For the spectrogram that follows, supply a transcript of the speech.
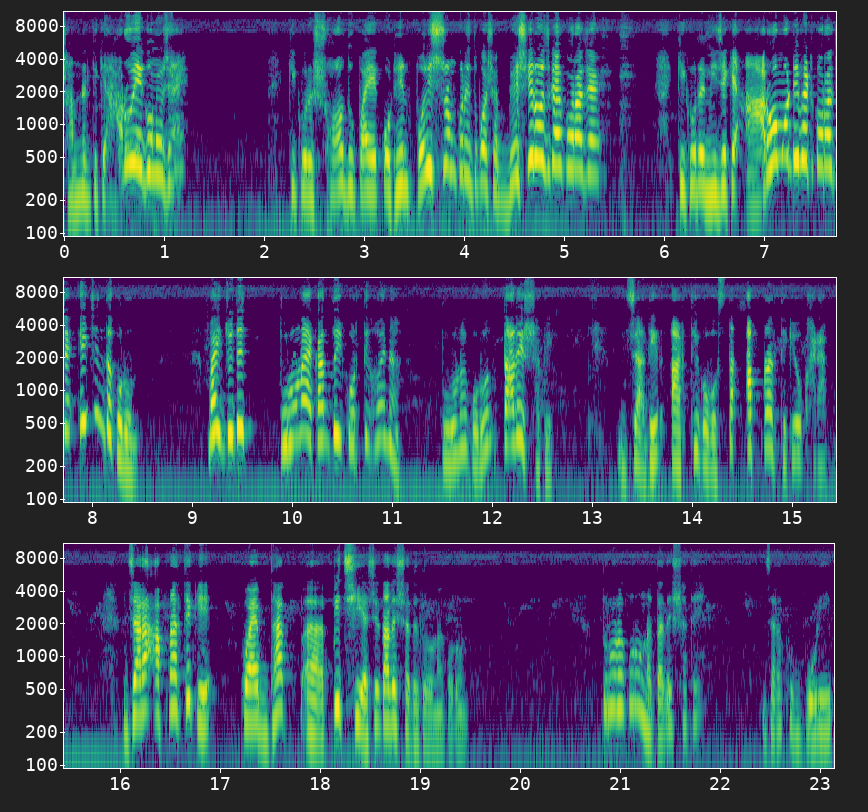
সামনের দিকে আরও এগোনো যায়? কি করে সৎ উপায়ে কঠিন পরিশ্রম করে দু পয়সা বেশি রোজগার করা যায়? কি করে নিজেকে আরও মোটিভেট করা যায়? এই চিন্তা করুন। ভাই, যদি তুলনা একান্তই করতে হয় না, তুলনা করুন তাদের সাথে। যাদের আর্থিক অবস্থা আপনার থেকেও খারাপ। যারা আপনার থেকে কয়েক ধাক পিছিয়ে আছে, তাদের সাথে তুলনা করুন। তুলনা করুন না তাদের সাথে। যারা খুব গরিব,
